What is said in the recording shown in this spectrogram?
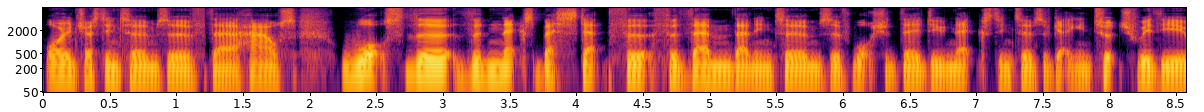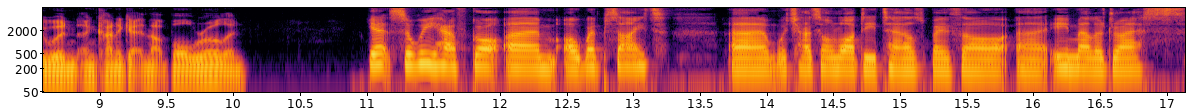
or interested in terms of their house, what's the the next best step for for them then in terms of what should they do next in terms of getting in touch with you and, and kind of getting that ball rolling? Yeah, so we have got um, our website. Uh, which has all our details, both our uh, email address,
